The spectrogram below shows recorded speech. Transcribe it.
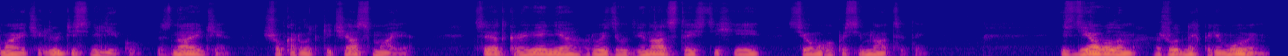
маючи лютість велику, знаючи, що короткий час має. Це Откровення, розділ 12 стихи 7 по 17. Із дьяволом жодних перемовин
